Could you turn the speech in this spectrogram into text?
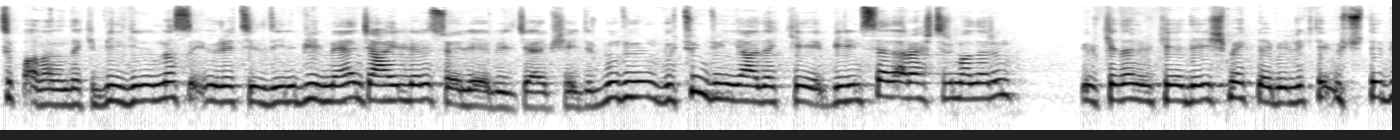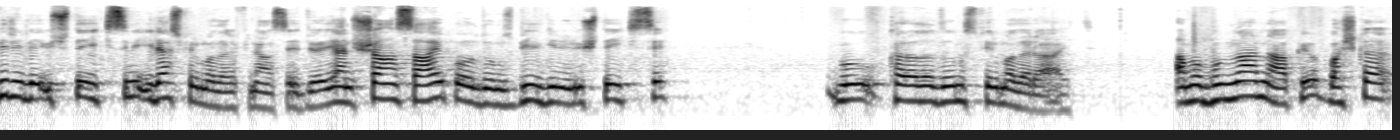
tıp alanındaki bilginin nasıl üretildiğini bilmeyen cahillerin söyleyebileceği bir şeydir. Bugün bütün dünyadaki bilimsel araştırmaların ülkeden ülkeye değişmekle birlikte üçte bir ile üçte ikisini ilaç firmaları finanse ediyor. Yani şu an sahip olduğumuz bilginin üçte ikisi bu karaladığımız firmalara ait. Ama bunlar ne yapıyor? Başka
